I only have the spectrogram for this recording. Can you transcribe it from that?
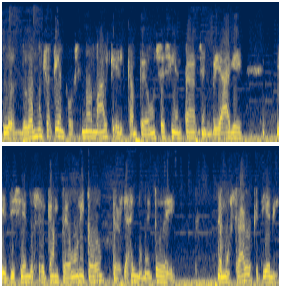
lo- duró mucho tiempo. Es normal que el campeón se sienta, se embriague y diciendo soy campeón y todo, pero ya es el momento de demostrar lo que tiene.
